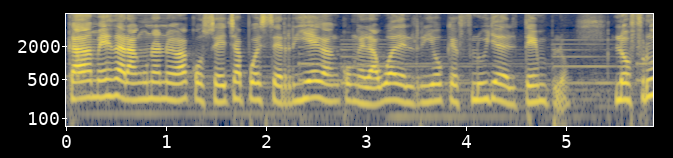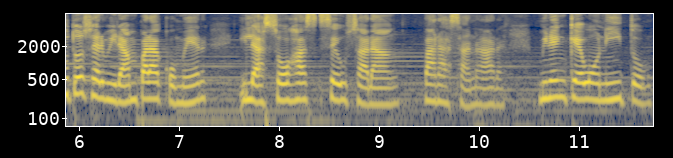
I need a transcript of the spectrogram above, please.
Cada mes darán una nueva cosecha, pues se riegan con el agua del río que fluye del templo. Los frutos servirán para comer y las hojas se usarán para sanar. Miren qué bonito.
